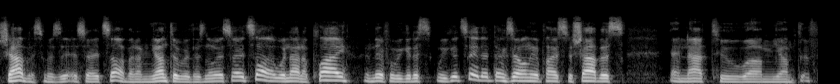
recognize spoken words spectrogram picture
Shabbos was Isra Itzah, but on Tov where there's no Isra Itzah, it would not apply, and therefore we could we could say that the only applies to Shabbos and not to um, Yom Tov.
